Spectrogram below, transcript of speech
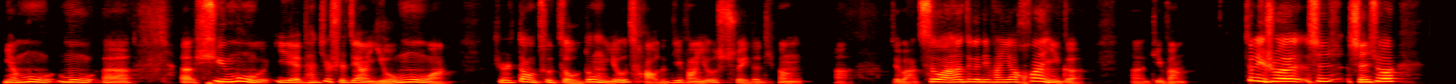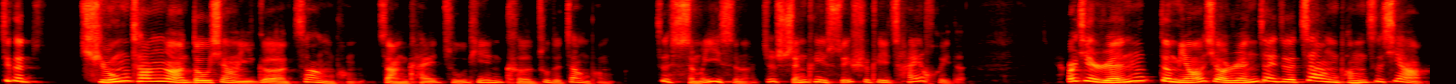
你要牧牧呃呃畜牧业，它就是这样游牧啊，就是到处走动，有草的地方，有水的地方啊，对吧？吃完了这个地方要换一个。啊，地方，这里说神神说这个穹苍啊，都像一个帐篷，展开逐天可住的帐篷，这什么意思呢？就是神可以随时可以拆毁的，而且人的渺小，人在这个帐篷之下，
